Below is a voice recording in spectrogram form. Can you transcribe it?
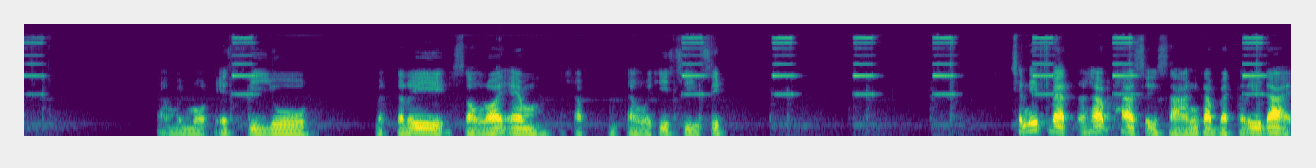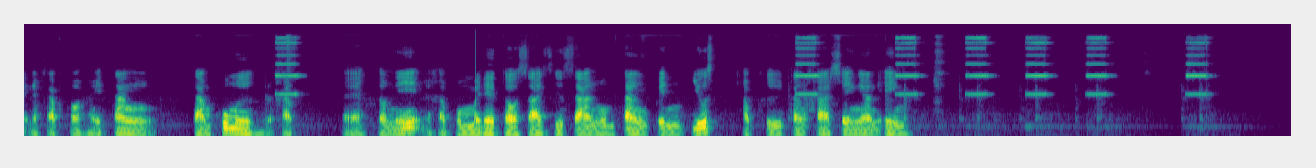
ตั้งเป็นโหมด SPU แบตเตอรี่ 200 แอมป์นะครับผมตั้งไว้ที่ 40 ชนิดแบตนะครับ ถ้าสื่อสารกับแบตเตอรี่ได้นะครับ ก็ให้ตั้งตามคู่มือนะครับแต่ตอนนี้นะครับผมไม่ได้ต่อสายสื่อสารผมตั้งเป็น use ครับคือตั้งค่าใช้งานเอง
